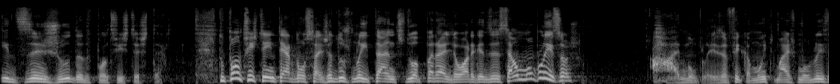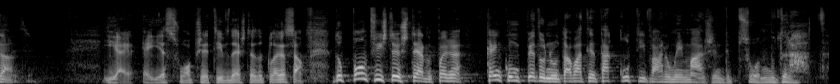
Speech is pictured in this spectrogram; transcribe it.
e desajuda do ponto de vista externo. Do ponto de vista interno, ou seja, dos militantes, do aparelho da organização, mobilizam-os. Ah, mobiliza, fica muito mais mobilizado. E é, é, esse o objetivo desta declaração. Do ponto de vista externo, para quem, como Pedro não estava a tentar cultivar uma imagem de pessoa moderada,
